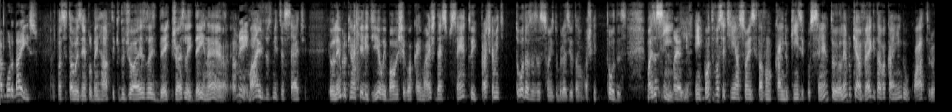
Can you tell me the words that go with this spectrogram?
abordar isso. Pode citar o um exemplo bem rápido aqui do Joesley Day, Joesley Day né? Exatamente. Maio de 2017. Eu lembro que naquele dia o Ibov chegou a cair mais de 10% e praticamente todas as ações do Brasil estavam, acho que todas. Mas assim, enquanto você tinha ações que estavam caindo 15%, eu lembro que a VEG estava caindo 4%.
